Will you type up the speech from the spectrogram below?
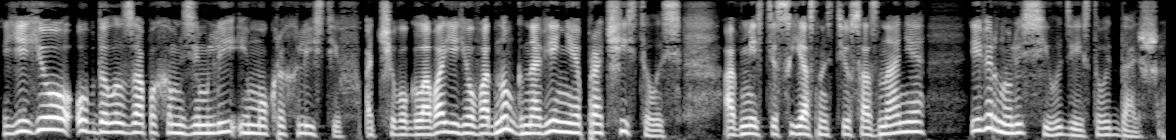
Ее обдало запахом земли и мокрых листьев, отчего голова ее в одно мгновение прочистилась, а вместе с ясностью сознания и вернулись силы действовать дальше.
